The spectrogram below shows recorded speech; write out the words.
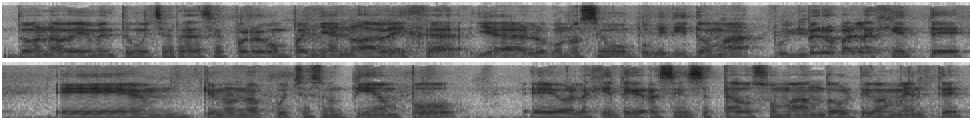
Donna, obviamente, muchas gracias por acompañarnos. A Benja ya lo conocemos un poquitito más, Poquito. pero para la gente eh, que no nos escucha hace un tiempo, eh, o la gente que recién se ha estado sumando últimamente,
